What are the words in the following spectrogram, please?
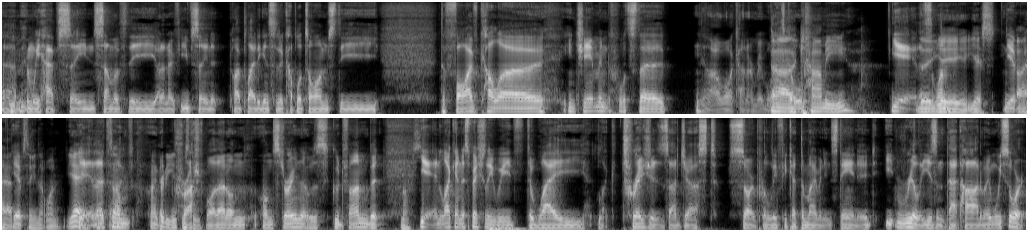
Um, And we have seen some of the I don't know if you've seen it. I played against it a couple of times. The the five color enchantment. What's the no? I can't remember what it's Uh, called. Kami. Yeah, that's The- the, one. Yeah, yeah, yeah, yes. Yep, I have yep. seen that one. Yeah, yeah, that's that, um I, pretty crushed by that on on stream. That was good fun, but Nice. yeah, and like and especially with the way like treasures are just so prolific at the moment in standard, it really isn't that hard. I mean, we saw it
